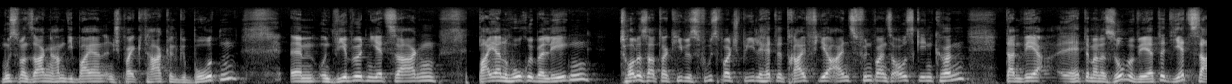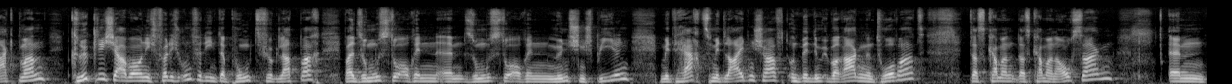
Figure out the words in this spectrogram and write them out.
Muss man sagen, haben die Bayern ein Spektakel geboten. Ähm, und wir würden jetzt sagen, Bayern hoch überlegen, tolles, attraktives Fußballspiel, hätte 3-4-1, 5-1 ausgehen können, dann wär, hätte man das so bewertet. Jetzt sagt man, glücklicher, aber auch nicht völlig unverdienter Punkt für Gladbach, weil so musst du auch in, ähm, so musst du auch in München spielen, mit Herz, mit Leidenschaft und mit einem überragenden Torwart. Das kann man, das kann man auch sagen. Ähm,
